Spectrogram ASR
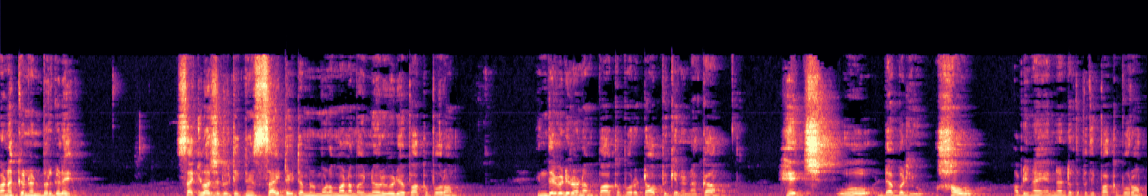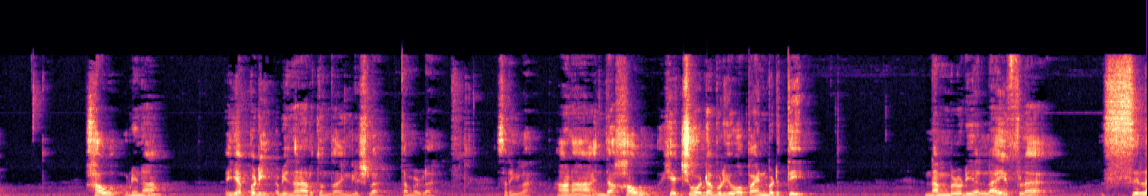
வணக்கம் நண்பர்களே. சைக்கலாஜிக்கல் டெக்னிக்ஸ் சைட் ஐட்டமில் மூலமாக நம்ம இன்னொரு வீடியோ பார்க்க போகிறோம் இந்த வீடியோவில் நம்ம பார்க்க போகிற டாபிக் என்னென்னாக்கா ஹெச்ஓடபிள்யூ ஹவு அப்படின்னா என்னன்றதை பற்றி பார்க்க போகிறோம் ஹவு அப்படின்னா எப்படி அப்படின்னு தானே அர்த்தம் தான் இங்கிலீஷில் தமிழில். சரிங்களா? ஆனால் இந்த ஹவு ஹெச்ஓடபிள்யூவை பயன்படுத்தி நம்மளுடைய லைஃப்பில் சில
